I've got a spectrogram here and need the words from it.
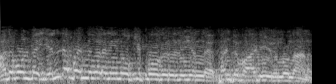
അതുകൊണ്ട് എന്റെ പെണ്ണുങ്ങളെ നീ നോക്കി പോകരുത് എന്ന് പണ്ട് പാടിയിരുന്നു എന്നാണ്.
